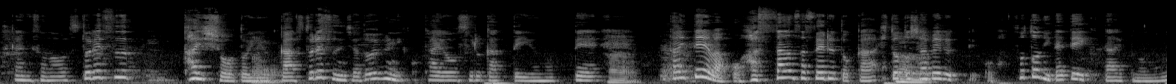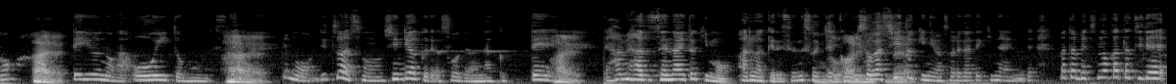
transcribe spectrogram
確かにそのストレス解消というか、ストレスにじゃあどういうふうに対応するかっていうのって、はい。大抵はこう発散させるとか、人と喋るっていう、こう外に出ていくタイプのものはいっ。ていうのが多いと思うんですね。はい。でも、実はその心理学ではそうではなくって、はい。ではめ外せない時もあるわけですよね。そういったこう忙しい時にはそれができないので、また別の形で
